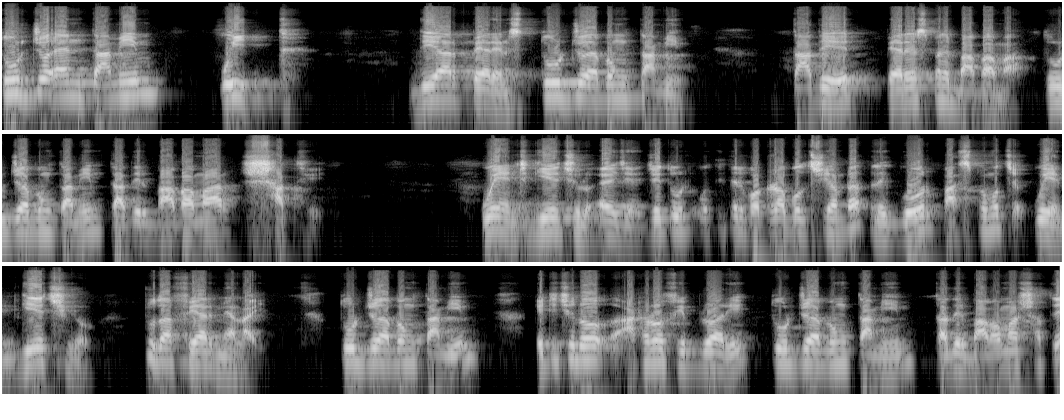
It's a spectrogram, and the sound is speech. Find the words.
Turjo and Tamim with their parents, Turjo এবং তামিম, তাদের প্যারেন্টস মানে বাবা মা তুর্য এবং তামিম তাদের বাবা মার সাথে। ওয়েন্ট গিয়েছিল। এই যে, যেহেতু অতীতের ঘটনা বলছি আমরা, তাহলে গোর পাঁচফর্ম হচ্ছে ওয়েন্ট গিয়েছিল টু দা ফেয়ার মেলায়। তুর্য এবং তামিম, এটি ছিল আঠারো ফেব্রুয়ারি, তুর্য এবং তামিম তাদের বাবা মার সাথে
